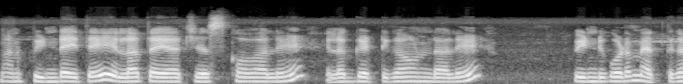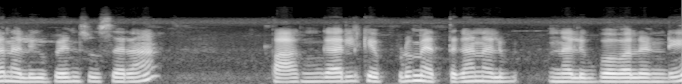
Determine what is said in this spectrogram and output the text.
మన పిండి అయితే ఇలా తయారు చేసుకోవాలి? ఇలా గట్టిగా ఉండాలి. పిండి కూడా మెత్తగా నలిగిపోయింది చూసారా? పాకం గారెలకి ఎప్పుడు మెత్తగా నలి నలిగిపోవాలండి.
